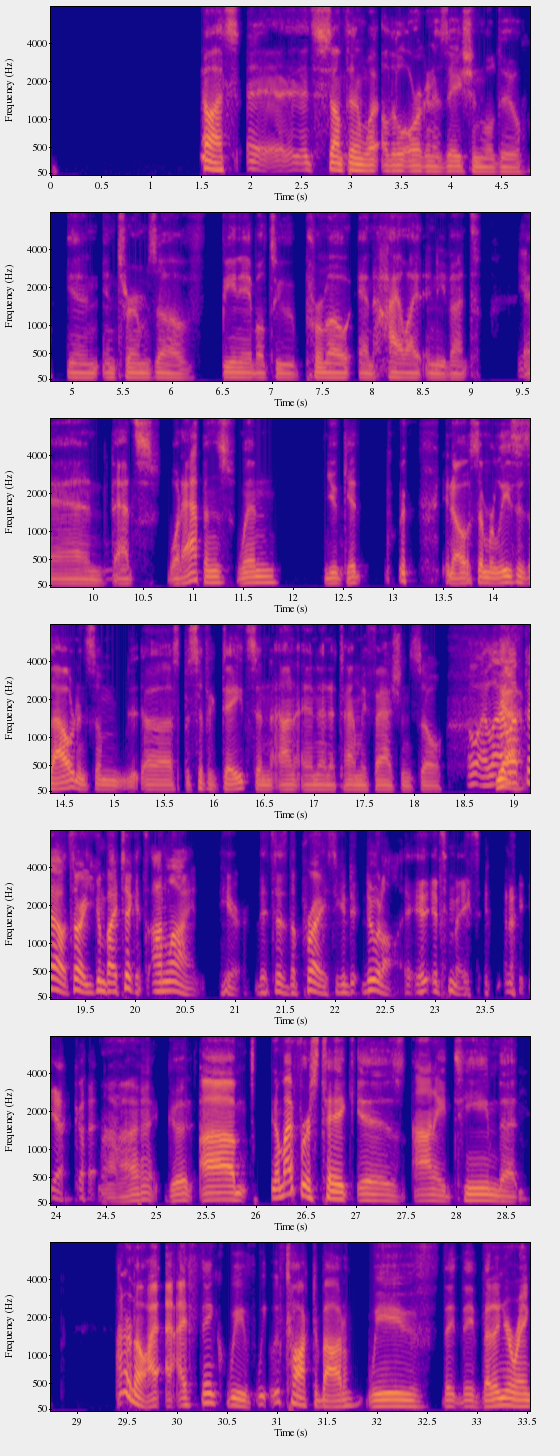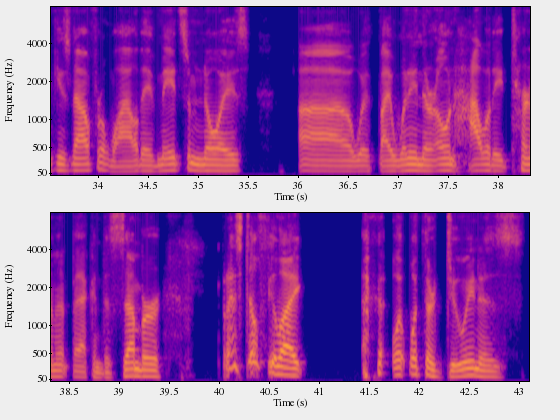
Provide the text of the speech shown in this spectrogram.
No, it's uh, it's something what a little organization will do in in terms of being able to promote and highlight an event. Yeah. And that's what happens when you get you know some releases out and some uh specific dates and on and in a timely fashion so oh i, I left out sorry you can buy tickets online here. It says the price you can do, do it all. It, it's amazing. Yeah go ahead. All right good. Um you know my first take is on a team that i don't know i i think we've we, have we have talked about them we've they, they've been in your rankings now for a while. They've made some noise uh with by winning their own holiday tournament back in december but i still feel like what what they're doing is,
